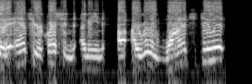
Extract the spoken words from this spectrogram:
So to answer your question, I mean, I really wanted to do it,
